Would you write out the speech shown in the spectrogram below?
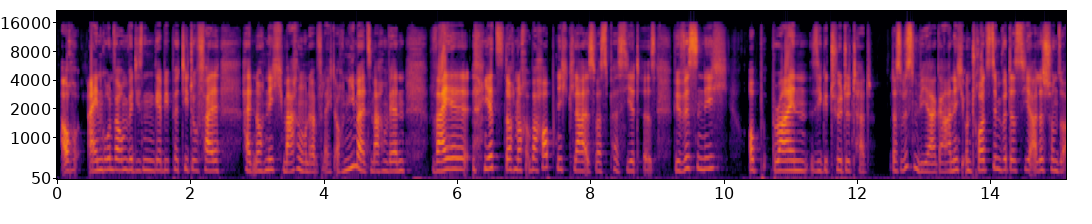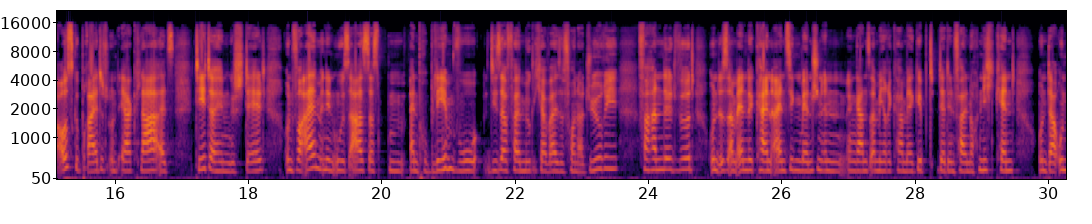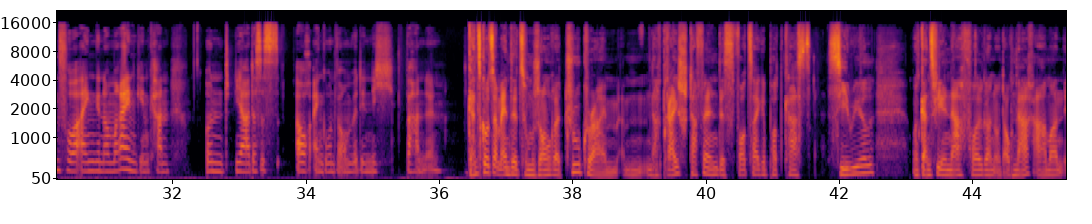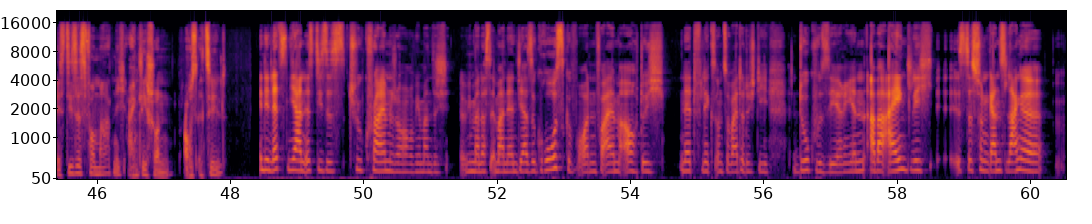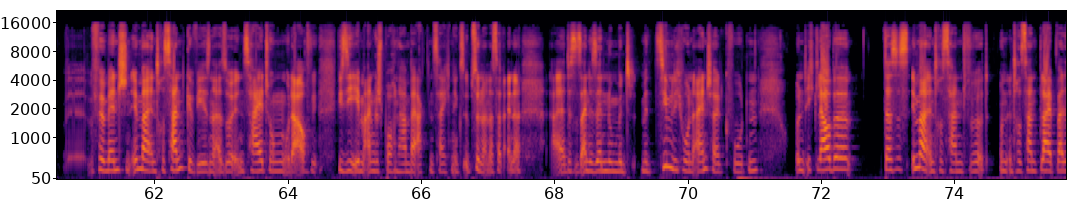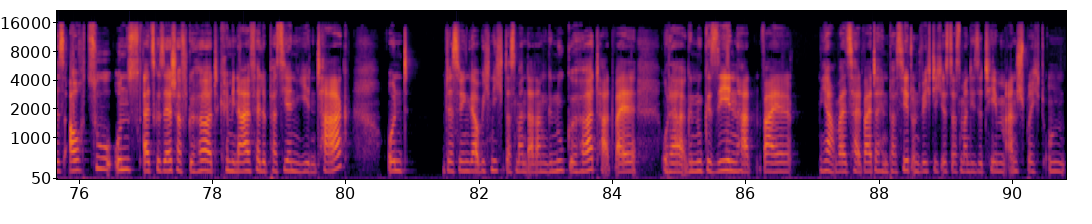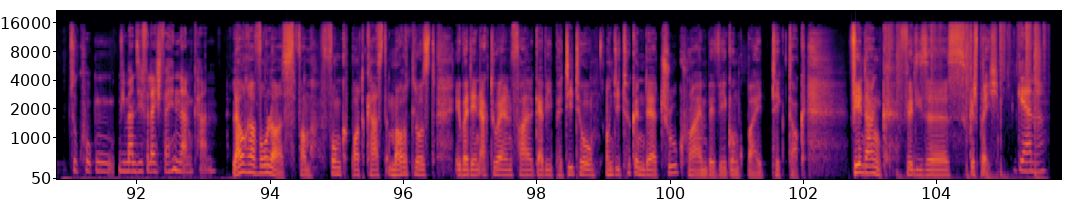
auch ein Grund, warum wir diesen Gabby Petito-Fall halt noch nicht machen oder vielleicht auch niemals machen werden, weil jetzt doch noch überhaupt nicht klar ist, was passiert ist. Wir wissen nicht, ob Brian sie getötet hat das wissen wir ja gar nicht. Und trotzdem wird das hier alles schon so ausgebreitet und eher klar als Täter hingestellt. Und vor allem in den USA ist das ein Problem, wo dieser Fall möglicherweise von einer Jury verhandelt wird und es am Ende keinen einzigen Menschen in, in ganz Amerika mehr gibt, der den Fall noch nicht kennt und da unvoreingenommen reingehen kann. Und ja, das ist auch ein Grund, warum wir den nicht behandeln. Ganz kurz am Ende zum Genre True Crime. Nach drei Staffeln des Vorzeigepodcasts Serial und ganz vielen Nachfolgern und auch Nachahmern, ist dieses Format nicht eigentlich schon auserzählt? In den letzten Jahren ist dieses True Crime Genre, wie man sich, wie man das immer nennt, ja so groß geworden, vor allem auch durch Netflix und so weiter, durch die Doku-Serien. Aber eigentlich ist das schon ganz lange äh, für Menschen immer interessant gewesen, also in Zeitungen oder auch, wie, wie Sie eben angesprochen haben, bei Aktenzeichen XY. Das hat eine, äh, das ist eine Sendung mit, mit ziemlich hohen Einschaltquoten. Und ich glaube, dass es immer interessant wird und interessant bleibt, weil es auch zu uns als Gesellschaft gehört. Kriminalfälle passieren jeden Tag und deswegen glaube ich nicht, dass man da dann genug gehört hat, weil oder genug gesehen hat, weil ja, weil es halt weiterhin passiert und wichtig ist, dass man diese Themen anspricht, um zu gucken, wie man sie vielleicht verhindern kann. Laura Wohlers vom Funk-Podcast Mordlust über den aktuellen Fall Gabby Petito und die Tücken der True Crime-Bewegung bei TikTok. Vielen Dank für dieses Gespräch. Gerne.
